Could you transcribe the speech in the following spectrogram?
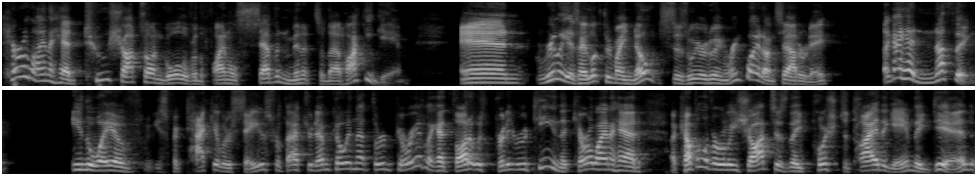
Carolina had two shots on goal over the final seven minutes of that hockey game. And really, as I looked through my notes as we were doing Rink Wide on Saturday, like I had nothing in the way of spectacular saves for Thatcher Demko in that third period. Like I thought it was pretty routine that Carolina had a couple of early shots as they pushed to tie the game. They did.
